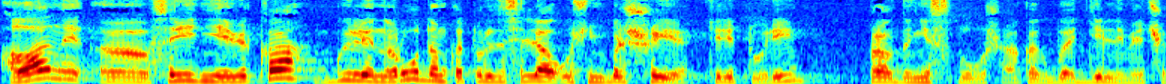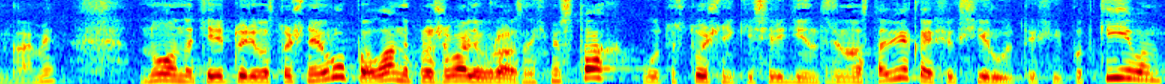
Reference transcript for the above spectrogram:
Аланы э, в средние века были народом, который заселял очень большие территории, правда не служ, а как бы отдельными очагами. Но на территории Восточной Европы аланы проживали в разных местах. Вот источники середины XIII века фиксируют их и под Киевом,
